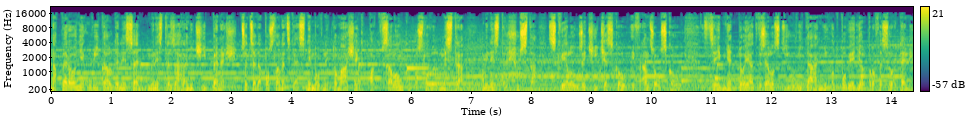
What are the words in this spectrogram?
Na peróně uvítal Denise ministr zahraničí Beneš, předseda poslanecké sněmovny Tomášek, pak v salonku oslovil mistra ministr Šusta skvělou řečí českou i francouzskou. Zřejmě dojat vřelostí uvítání odpověděl profesor Denny.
